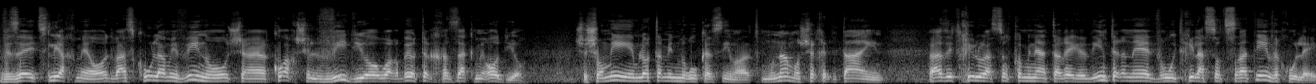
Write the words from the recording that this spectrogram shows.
וזה הצליח מאוד, ואז כולם הבינו שהכוח של וידאו הוא הרבה יותר חזק מאודיו. ששומעים לא תמיד מרוכזים, אבל התמונה מושכת את העין. ואז התחילו לעשות כל מיני אתרי אינטרנט, והוא התחיל לעשות סרטים וכולי.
